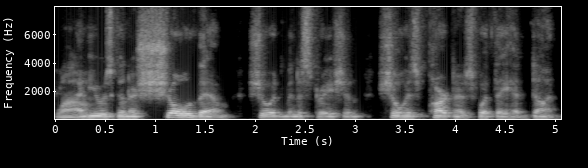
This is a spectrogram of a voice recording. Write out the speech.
Wow. And he was going to show them, show administration, show his partners what they had done.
